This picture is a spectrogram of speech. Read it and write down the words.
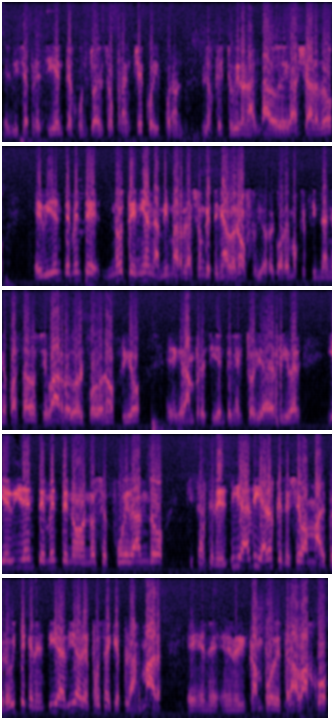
el vicepresidente, junto a Enzo Francesco, y fueron los que estuvieron al lado de Gallardo, evidentemente no tenían la misma relación que tenía Donofrio. Recordemos que fin de año pasado se va Rodolfo Donofrio, el gran presidente en la historia de River, y evidentemente no, no se fue dando quizás en el día a día, no es que se llevan mal, pero viste que en el día a día después hay que plasmar en, el campo de trabajo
